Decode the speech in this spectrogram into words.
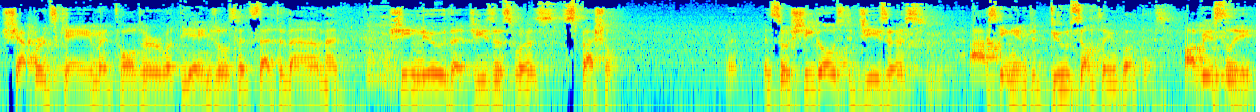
shepherds came and told her what the angels had said to them, and she knew that Jesus was special. And so she goes to Jesus asking him to do something about this. Obviously,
